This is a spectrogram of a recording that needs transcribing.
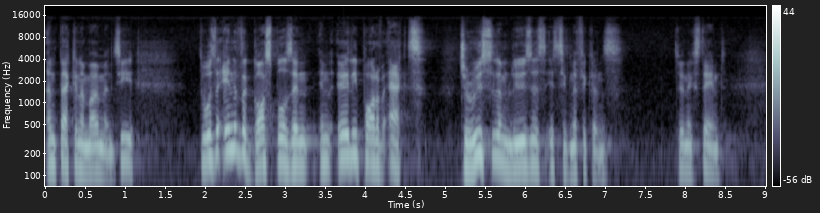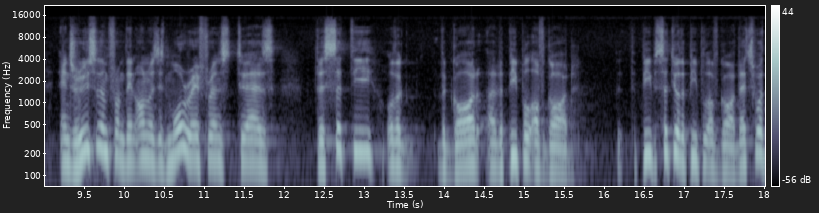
unpack in a moment. See, towards the end of the Gospels and in the early part of Acts, Jerusalem loses its significance to an extent. And Jerusalem from then onwards is more referenced to as the city or the, the God, uh, the people of God. The, the people, city or the people of God. That's what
